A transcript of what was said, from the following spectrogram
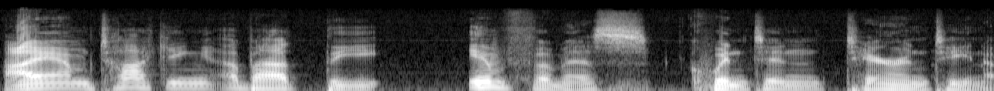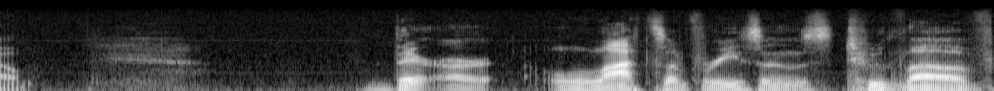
I am talking about the infamous Quentin Tarantino. There are lots of reasons to love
